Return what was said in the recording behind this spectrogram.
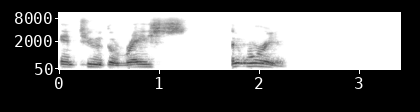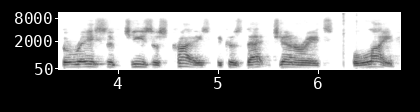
into the race that we're in, the race of Jesus Christ, because that generates life.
